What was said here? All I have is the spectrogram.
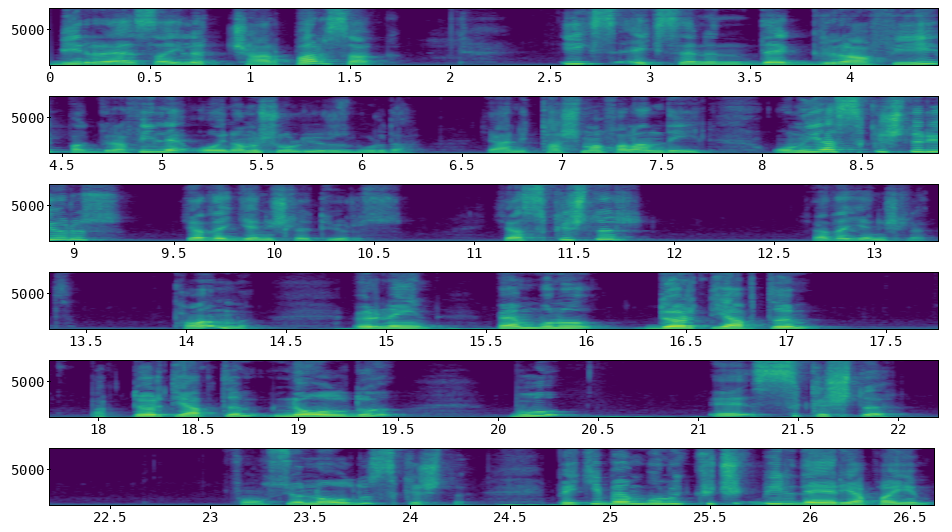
bir reel sayıyla çarparsak x ekseninde grafiği bak grafiğiyle oynamış oluyoruz burada. Yani taşma falan değil. Onu ya sıkıştırıyoruz ya da genişletiyoruz. Ya sıkıştır ya da genişlet. Tamam mı? Örneğin ben bunu 4 yaptım. Bak 4 yaptım. Ne oldu? Bu e, sıkıştı. Fonksiyon ne oldu? Sıkıştı. Peki ben bunu küçük bir değer yapayım.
